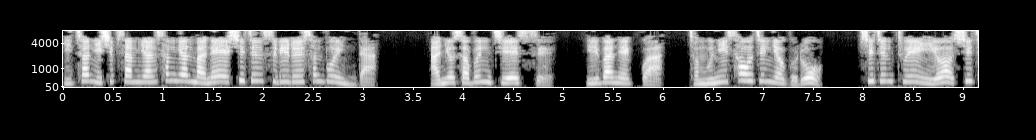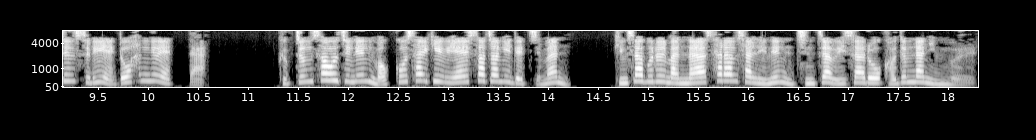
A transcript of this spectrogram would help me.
(2023년) 3년 만에 시즌3를 선보인다. 안효섭은 GS, 일반외과, 전문의 서우진 역으로 시즌2에 이어 시즌3에도 합류했다. 극중 서우진은 먹고 살기 위해 서전이 됐지만 김사부를 만나 사람 살리는 진짜 의사로 거듭난 인물.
